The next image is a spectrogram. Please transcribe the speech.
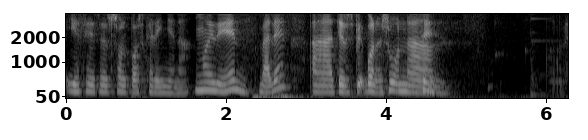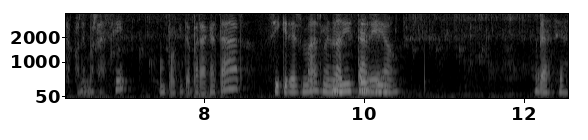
y ese es el sol post cariñena. Muy bien. ¿Vale? Uh, te bueno, es una... Sí. ponemos así, un poquito para catar. Si quieres más, me lo dices yo. Gracias.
